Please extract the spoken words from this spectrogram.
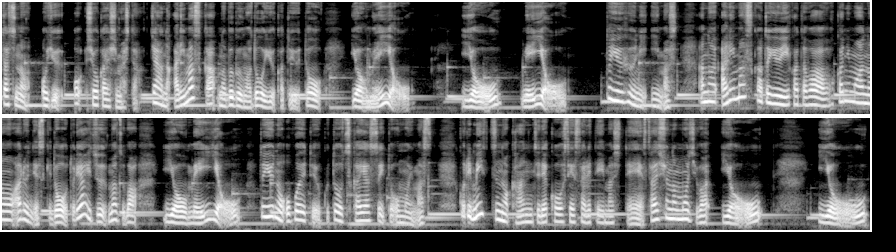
2つのお湯を紹介しました。じゃあ、あの、ありますか？の部分はどういうかというと、有没有有没有というふうに言います。あの、ありますかという言い方は他にもあの、あるんですけど、とりあえず、まずは、有没有というのを覚えておくと使いやすいと思います。これ3つの漢字で構成されていまして、最初の文字は、有、有、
